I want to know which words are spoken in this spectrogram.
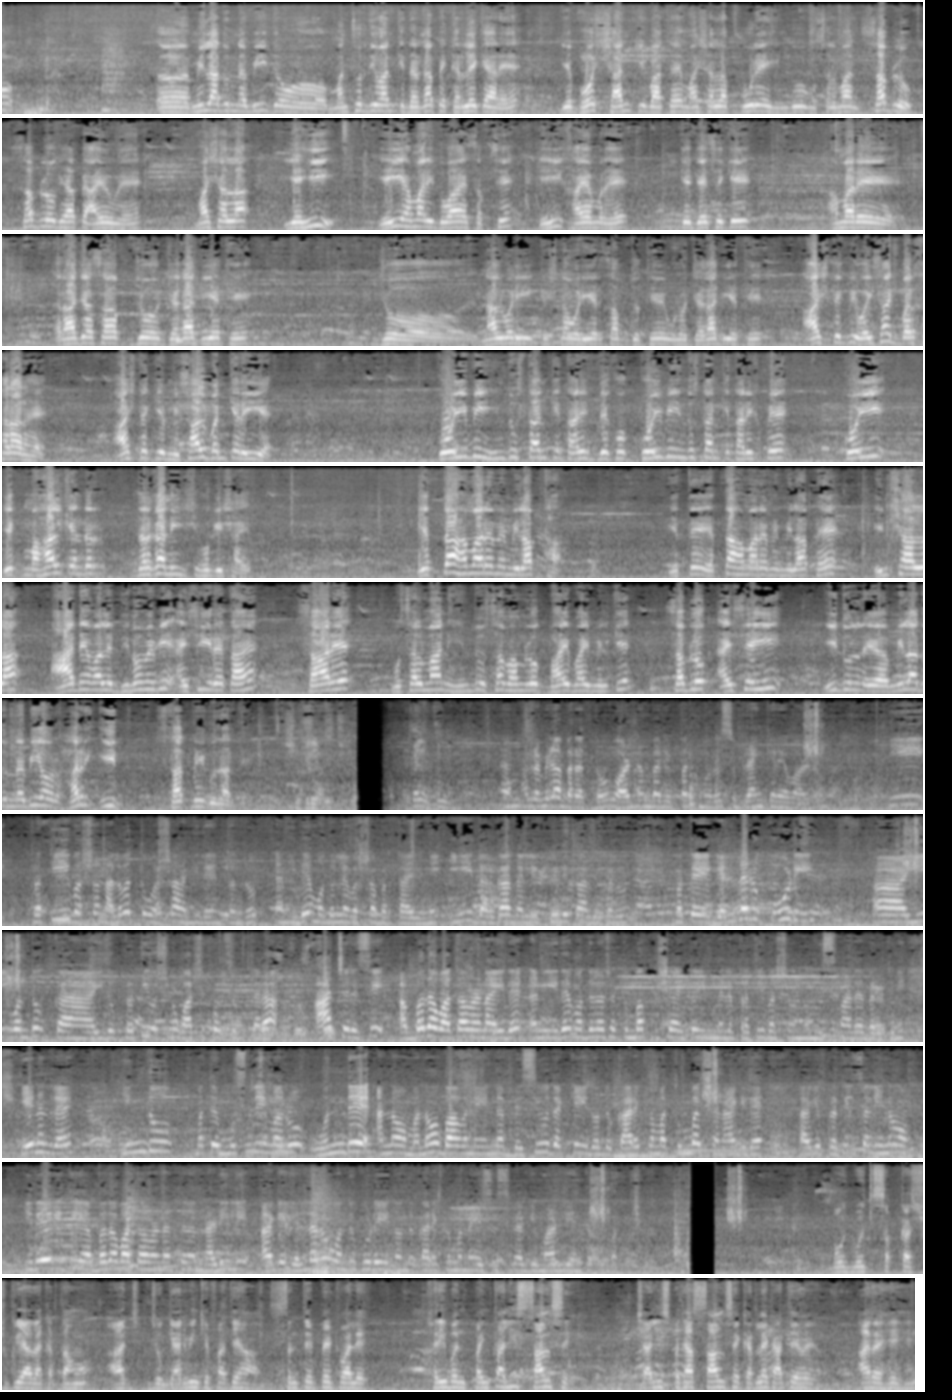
मिलादुलनबी जो मंसूर दीवान की दरगाह पे कर लेके आ रहे हैं, ये बहुत शान की बात है। माशाल्लाह पूरे हिंदू, मुसलमान सब लोग सब लोग यहाँ पे आए हुए हैं। माशाल्लाह यही यही हमारी दुआ है सबसे। यही कायम रहे कि जैसे कि हमारे राजा साहब जो जगह दिए थे, जो नालवड़ी कृष्णा वड़ियर साहब जो थे, उन्होंने जगह दिए थे। आज तक भी वैसा बरकरार है। आज तक ये मिसाल बन के रही है। कोई भी हिंदुस्तान की तारीख देखो, कोई भी हिंदुस्तान की तारीख पे कोई एक महल के अंदर दरगाह नहीं होगी शायद। इतना हमारे में मिलाप था। इतने इतना हमारे में मिलाप है इनशाला आने वाले दिनों में भी ऐसे ही रहता है सारे मुसलमान हिंदू सब हम लोग भाई भाई मिलके सब लोग ऐसे ही ईद उल मिलादुल नबी और हर ईद साथ में ही गुजारते हैं शुक्रिया ನಾನು ಪ್ರಮೀಳಾ ಭರತ್ ವಾರ್ಡ್ ನಂಬರ್ ಇಪ್ಪತ್ತ್ಮೂರು ಸುಬ್ರಾಂಕೆರೆ ವಾರ್ಡು ಈ ಪ್ರತಿ ವರ್ಷ ನಲವತ್ತು ವರ್ಷ ಆಗಿದೆ ಅಂತಂದ್ರು ನಾನು ಇದೇ ಮೊದಲನೇ ವರ್ಷ ಬರ್ತಾ ಇದ್ದೀನಿ ಈ ದರ್ಗಾದಲ್ಲಿ ಕೂಲಿ ಕಾರ್ಮಿಕರು ಮತ್ತು ಎಲ್ಲರೂ ಕೂಡಿ ಆ, ಈ ಒಂದು ಇದು ಪ್ರತಿ ವರ್ಷನೂ ವಾರ್ಷಿಕೋತ್ಸವ ಥರ ಆಚರಿಸಿ ಹಬ್ಬದ ವಾತಾವರಣ ಇದೆ. ನಾನು ಇದೇ ಮೊದಲ ವರ್ಷ ತುಂಬ ಖುಷಿ ಆಯಿತು. ಇನ್ಮೇಲೆ ಪ್ರತಿ ವರ್ಷವನ್ನು ಮಿಸ್ ಮಾಡೇ ಬರ್ತೀನಿ. ಏನಂದರೆ ಹಿಂದೂ ಮತ್ತು ಮುಸ್ಲಿಮರು ಒಂದೇ ಅನ್ನೋ ಮನೋಭಾವನೆಯನ್ನು ಬೆಸೆಯುವುದಕ್ಕೆ ಇದೊಂದು ಕಾರ್ಯಕ್ರಮ ತುಂಬ ಚೆನ್ನಾಗಿದೆ. ಹಾಗೆ ಪ್ರತಿ ಸಲಿನೂ ಇದೇ ರೀತಿ ಹಬ್ಬದ ವಾತಾವರಣ ನಡೀಲಿ. ಹಾಗೆ ಎಲ್ಲರೂ ಒಂದು ಕೂಡ ಇದೊಂದು ಕಾರ್ಯಕ್ರಮನ ಯಶಸ್ವಿಯಾಗಿ ಮಾಡಲಿ ಅಂತ ತುಂಬ ಖುಷಿ. बहुत बहुत सबका शुक्रिया अदा करता हूँ। आज जो ग्यारहवीं के फातिहा, संते पेट वाले करीबन 45 साल से 40-50 साल से कर लेकर आते हुए आ रहे हैं।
